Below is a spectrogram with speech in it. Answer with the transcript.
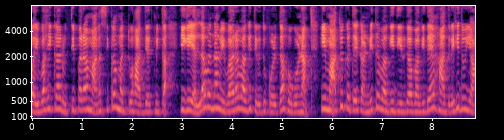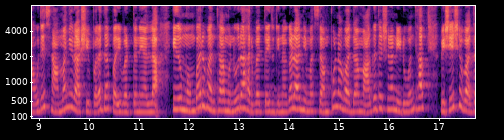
ವೈವಾಹಿಕ, ವೃತ್ತಿಪರ, ಮಾನಸಿಕ ಮತ್ತು ಆಧ್ಯಾತ್ಮಿಕ ಹೀಗೆ ಎಲ್ಲವನ್ನ ವಿವರವಾಗಿ ತಿಳಿದುಕೊಳ್ತಾ ಹೋಗೋಣ. ಈ ಮಾತುಕತೆ ಖಂಡಿತವಾಗಿ ದೀರ್ಘವಾಗಿದೆ, ಆದರೆ ಇದು ಯಾವುದೇ ಸಾಮಾನ್ಯ ರಾಶಿ ಫಲದ ಪರಿವರ್ತನೆ ಅಲ್ಲ. ಇದು ಮುಂಬರುವಂತಹ ಮುನ್ನೂರ ಅರವತ್ತೈದು ದಿನಗಳ ನಿಮ್ಮ ಸಂಪೂರ್ಣವಾದ ಮಾರ್ಗದರ್ಶನ ನೀಡುವಂತಹ ವಿಶೇಷವಾದ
